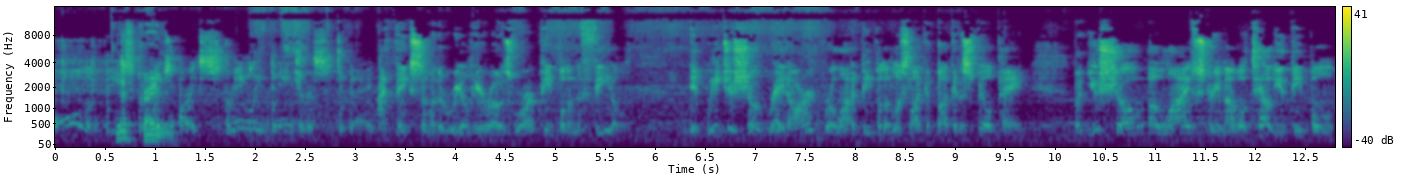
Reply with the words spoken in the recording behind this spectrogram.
All of these crazy. are extremely dangerous today. I think some of the real heroes were our people in the field. If we just showed radar, for a lot of people, it looks like a bucket of spill paint. But you show a live stream, I will tell you, people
